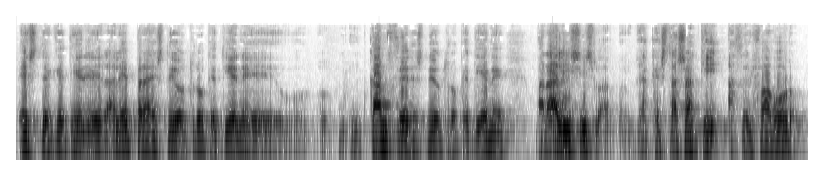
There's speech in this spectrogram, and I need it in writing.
este que tiene la lepra, este otro que tiene cáncer, este otro que tiene parálisis, ya que estás aquí, haz el favor.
